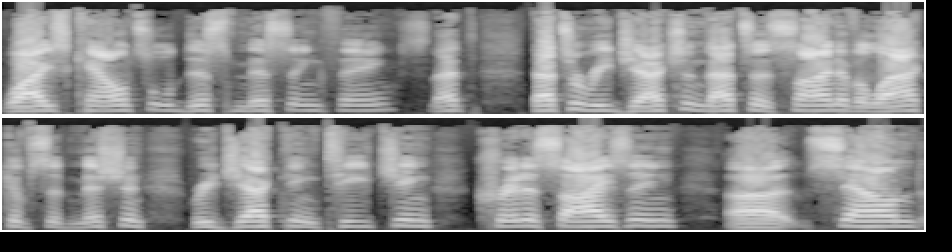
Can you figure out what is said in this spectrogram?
wise counsel, dismissing things. That, that's a rejection. That's a sign of a lack of submission, rejecting teaching, criticizing uh, sound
